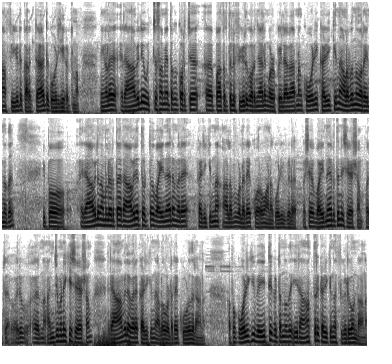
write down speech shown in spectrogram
ആ ഫീഡ് കറക്റ്റായിട്ട് കോഴിക്ക് കിട്ടണം. നിങ്ങൾ രാവിലെ ഉച്ച സമയത്തൊക്കെ കുറച്ച് പാത്രത്തിൽ ഫീഡ് കുറഞ്ഞാലും കുഴപ്പമില്ല. കാരണം കോഴി കഴിക്കുന്ന അളവെന്ന് പറയുന്നത് ഇപ്പോൾ രാവിലെ നമ്മളെടുത്താൽ രാവിലെ തൊട്ട് വൈകുന്നേരം വരെ കഴിക്കുന്ന അളവ് വളരെ കുറവാണ് കോഴി ഫീഡ് പക്ഷേ വൈകുന്നേരത്തിന് ശേഷം ഒരു അഞ്ച് മണിക്ക് ശേഷം രാവിലെ വരെ കഴിക്കുന്ന അളവ് വളരെ കൂടുതലാണ്. അപ്പോൾ കോഴിക്ക് വെയിറ്റ് കിട്ടുന്നത് ഈ രാത്രി കഴിക്കുന്ന ഫീഡ് കൊണ്ടാണ്.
